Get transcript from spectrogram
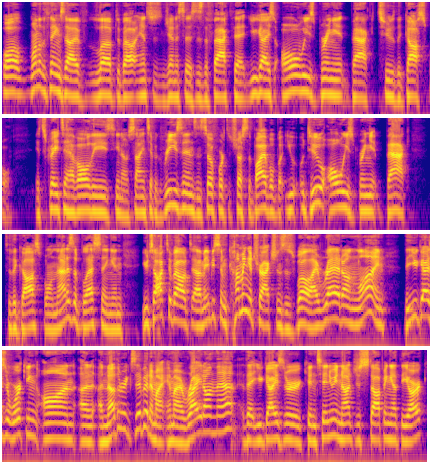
Well, one of the things I've loved about Answers in Genesis is the fact that you guys always bring it back to the gospel. It's great to have all these, you know, scientific reasons and so forth to trust the Bible, but you do always bring it back to the gospel, and that is a blessing. And you talked about uh, maybe some coming attractions as well. I read online that you guys are working on a, another exhibit. Am I am I right on that? That you guys are continuing, not just stopping at the Ark?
